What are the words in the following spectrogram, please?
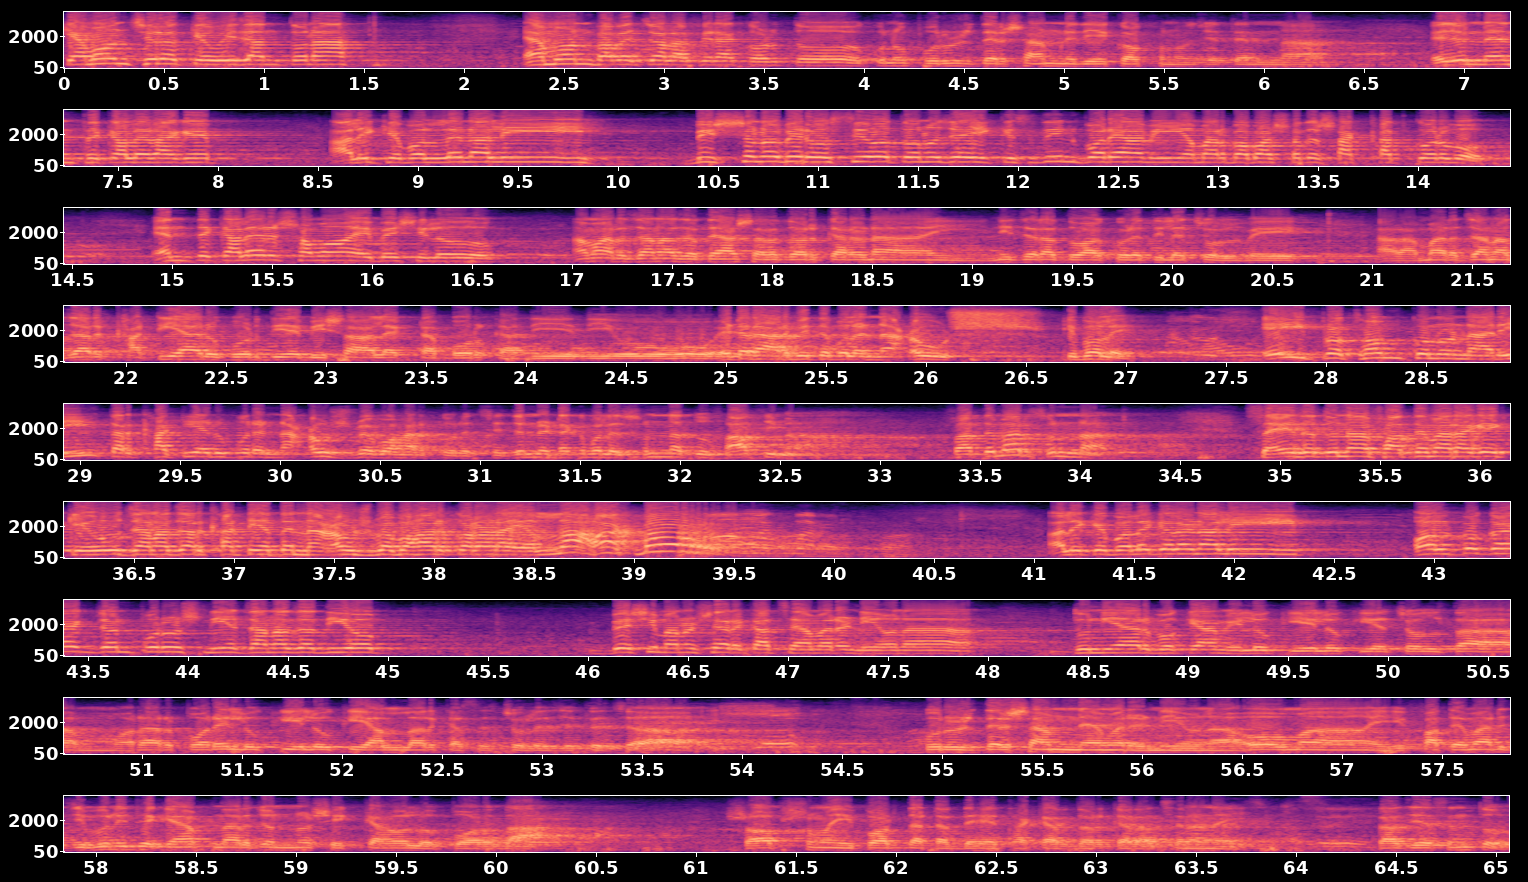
কেমন ছিল কেউই জানতো না। এমন ভাবে চলাফেরা করতো, কোনো পুরুষদের সামনে দিয়ে কখনো যেতেন না। এই জন্য এন্তেকালের আগে আলীকে বললেন, আলী, বিশ্বনবীর ওসিয়ত অনুযায়ী কিছুদিন পরে আমি আমার বাবার সাথে সাক্ষাৎ করব। এন্তেকালের সময় বেশি লোক, আমার জানাজাতে আসার দরকার নাই, নিজেরা দোয়া করে দিলে চলবে। আর আমার জানাজার খাটিয়ার উপর দিয়ে বিশাল একটা বোরকা দিয়ে দিও। এটার আরবিতে বলে নাউস কি বলে? এই প্রথম কোন নারী তার খাটিয়ার উপরে নাউস ব্যবহার করেছে জন্য এটাকে বলে সুন্নাতু ফাতিমা। ফাতেমার সুন্নাত। সাইয়েদাতুনা ফাতেমার আগে কেউ জানাজার খাটিয়াতে নাউস ব্যবহার করে নাই। আল্লাহ আকবার! আলীকে বলে গেলেন আলী অল্প কয়েকজন পুরুষ নিয়ে জানাজা দিও। বেশি মানুষের কাছে আমার নিও না। দুনিয়ার বুকে আমি লুকিয়ে লুকিয়ে চলতাম। মরার পরে লুকিয়ে লুকিয়ে আল্লাহর কাছে চলে যেতে চাই। পুরুষদের সামনে আমার নিও না। ও মা, এই ফাতেমার জীবনী থেকে আপনার জন্য শিক্ষা হলো পর্দা। সব সময় পর্দাটা দেহে থাকার দরকার আছে না নাই? রাজি আছেন তো?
